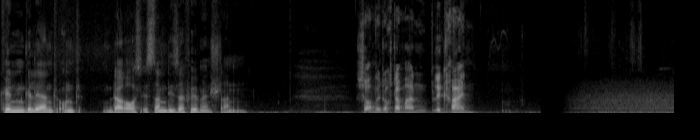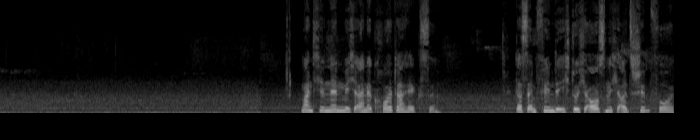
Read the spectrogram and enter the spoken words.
kennengelernt und daraus ist dann dieser Film entstanden. Schauen wir doch da mal einen Blick rein. Manche nennen mich eine Kräuterhexe. Das empfinde ich durchaus nicht als Schimpfwort.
